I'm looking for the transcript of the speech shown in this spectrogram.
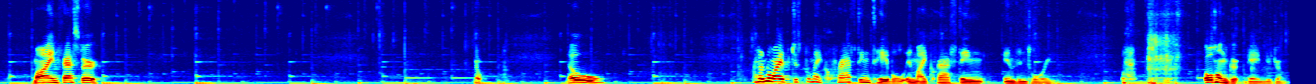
Mine, faster. No. No. I don't know why I just put my crafting table in my crafting inventory. Go home, game. You're drunk.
